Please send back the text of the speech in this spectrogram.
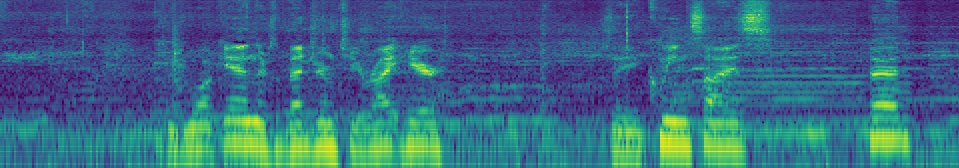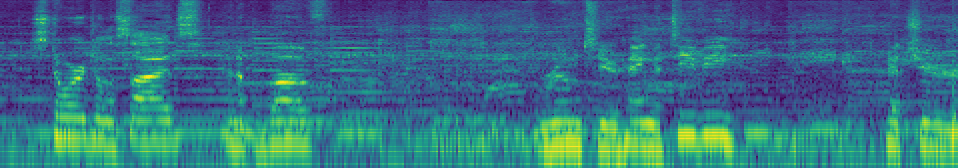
So you walk in, there's a bedroom to your right here. There's a queen size bed, storage on the sides and up above. Room to hang a TV. Got your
